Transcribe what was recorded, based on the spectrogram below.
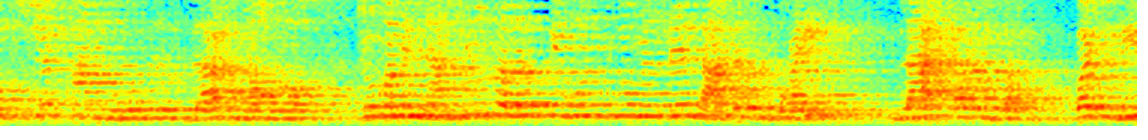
of sheep and goat is black, brown और जो हमें नेचुरल कलर्स के वुल्स जो मिलते हैं दैट इज़ व्हाइट ब्लैक और a brown but we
